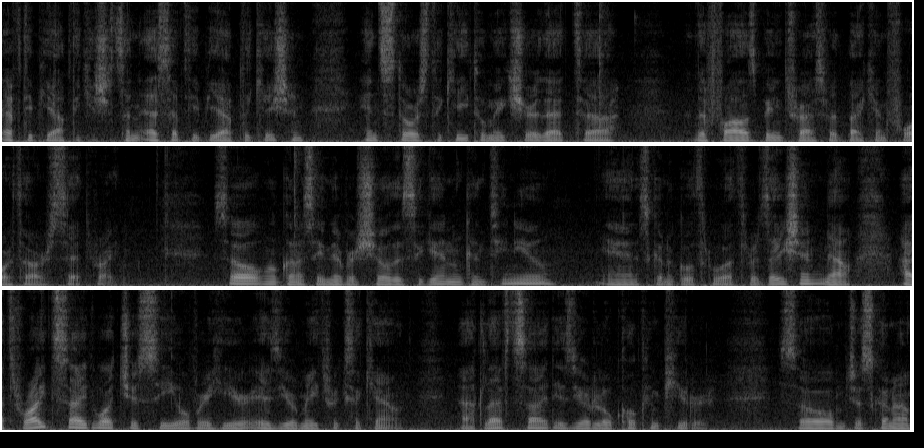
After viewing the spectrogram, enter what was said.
FTP application. It's an SFTP application and stores the key to make sure that uh, the files being transferred back and forth are set right. So we're going to say never show this again and continue and it's going to go through authorization. Now at right side what you see over here is your matrix account. At left side is your local computer. So I'm just going to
